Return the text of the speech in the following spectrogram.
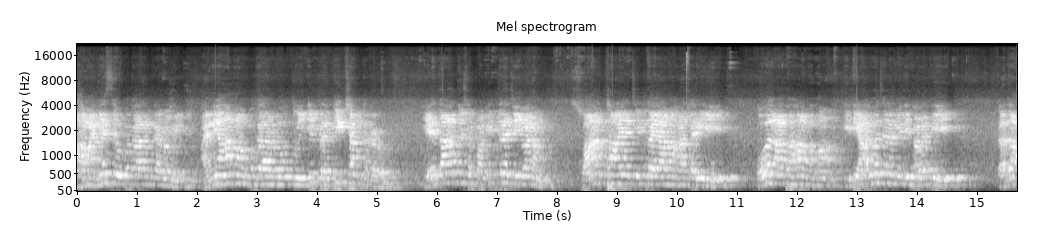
అహం అన్యస్య ఉపకారం కరోమి అన్యః మమ ఉపకారోతు ఇది ప్రతీక్షాం న కరోమి ఏతాదృశ పవిత్ర జీవనం స్వార్థాయ చింతయామः తరి को लाभः मम इति आलोचनं यदि भवति तदा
